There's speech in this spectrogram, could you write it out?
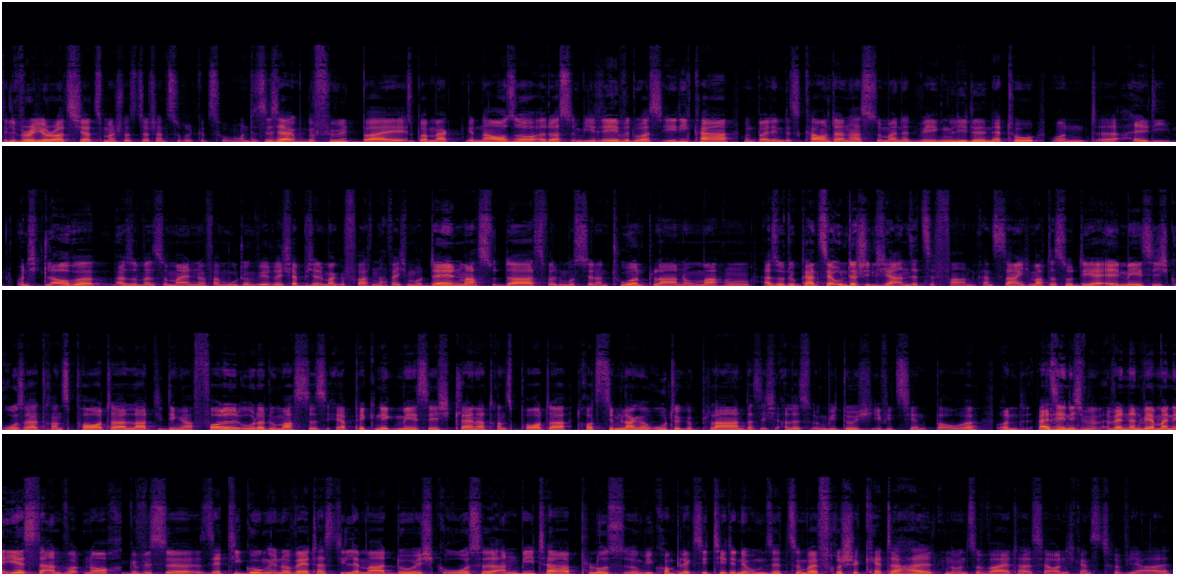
Delivery Hero hat sich ja zum Beispiel aus Deutschland zurückgezogen. Und das ist ja gefühlt bei Supermärkten genauso. Also du hast irgendwie Rewe, du hast Edeka und bei den Discountern hast du meinetwegen Lidl, Netto und äh, Aldi. Und ich glaube, also was so meine Vermutung wäre, ich habe mich halt immer gefragt, nach welchen Modellen machst du das? Weil du musst ja dann Tourenplanung machen. Also du kannst ja unterschiedliche Ansätze fahren. Du kannst sagen, ich mache das so DHL-mäßig, großer Transporter, lad die Dinger voll oder du machst es eher Picknick-mäßig, kleiner Transporter, trotzdem lange Route geplant, dass ich alles irgendwie durcheffizient baue. Und weiß ich nicht, wenn, dann wäre meine erste Antwort noch gewisse Sättigung Lösung, Innovators Dilemma durch große Anbieter plus irgendwie Komplexität in der Umsetzung, weil frische Kette halten und so weiter ist ja auch nicht ganz trivial.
